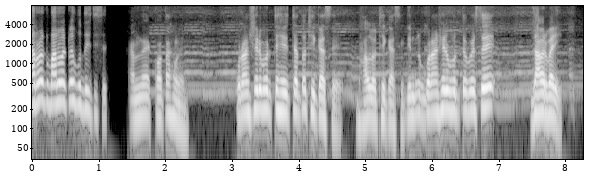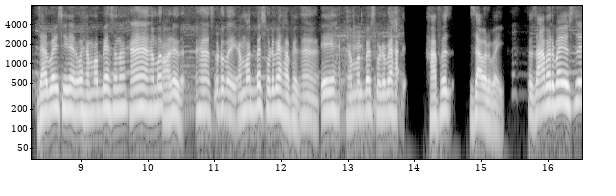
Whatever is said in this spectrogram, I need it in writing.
আরও একটা ভালো একটা বুদ্ধি দিচ্ছে আপনি কথা শুনেন কোরআন শরীফ হেঁচটা তো ঠিক আছে ভালো ঠিক আছে কিন্তু কোরআন শরীফ হয়েছে যাবার বাড়ি। যার বাড়ি চিনি ওই হামাদ ভাই আছে না? হ্যাঁ হ্যাঁ ছোট ভাই। হামাদ ভাই ছোট ভাই হাফেজ। হ্যাঁ। এই হামাদ ভাই ছোট ভাই হাফেজ জাবার ভাই। তো জাবার ভাই হচ্ছে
